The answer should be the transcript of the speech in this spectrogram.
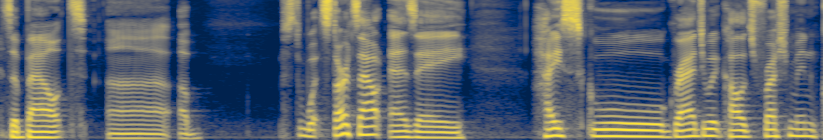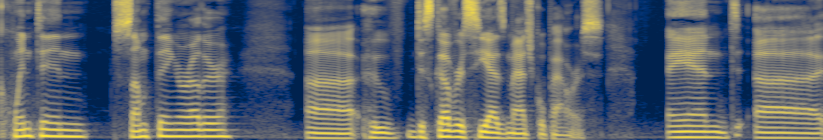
It's about uh, a what starts out as a high school graduate, college freshman, Quentin something or other, uh, who discovers he has magical powers, and uh,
